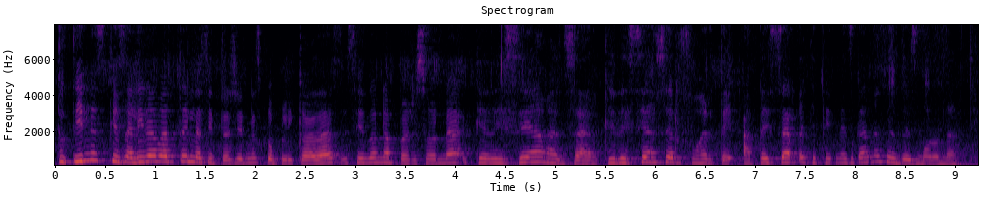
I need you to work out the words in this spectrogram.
Tú tienes que salir avante en las situaciones complicadas siendo una persona que desea avanzar, que desea ser fuerte, a pesar de que tienes ganas de desmoronarte.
